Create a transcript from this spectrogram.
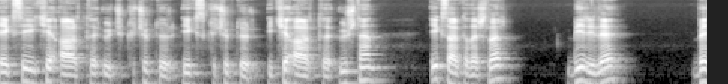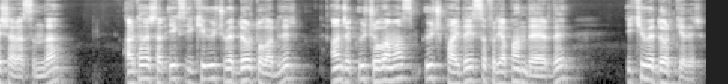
Eksi 2 artı 3 küçüktür x küçüktür 2 artı 3'ten x arkadaşlar 1 ile 5 arasında. Arkadaşlar x 2, 3 ve 4 olabilir. Ancak 3 olamaz. 3 paydayı 0 yapan değerde 2 ve 4 gelir.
